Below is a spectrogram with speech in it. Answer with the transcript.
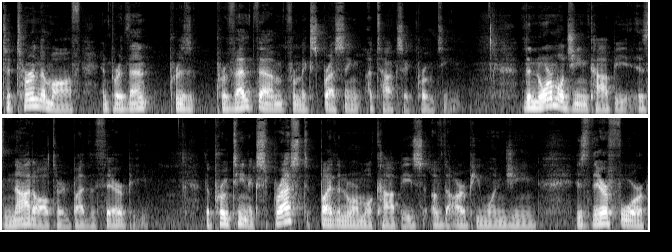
to turn them off and prevent, pre- prevent them from expressing a toxic protein. The normal gene copy is not altered by the therapy. The protein expressed by the normal copies of the RP1 gene is therefore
